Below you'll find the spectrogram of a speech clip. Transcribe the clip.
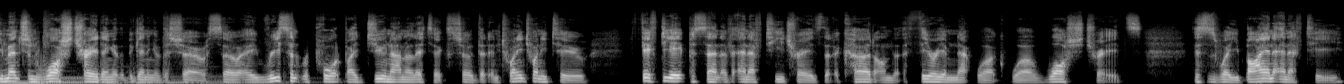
You mentioned wash trading at the beginning of the show. So, a recent report by Dune Analytics showed that in 2022, 58% of NFT trades that occurred on the Ethereum network were wash trades. This is where you buy an NFT,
